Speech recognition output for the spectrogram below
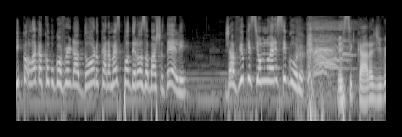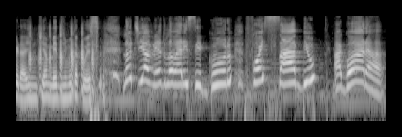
e coloca como governador o cara mais poderoso abaixo dele, já viu que esse homem não era inseguro. Esse cara de verdade não tinha medo de muita coisa. não tinha medo, não era inseguro, foi sábio. Agora,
